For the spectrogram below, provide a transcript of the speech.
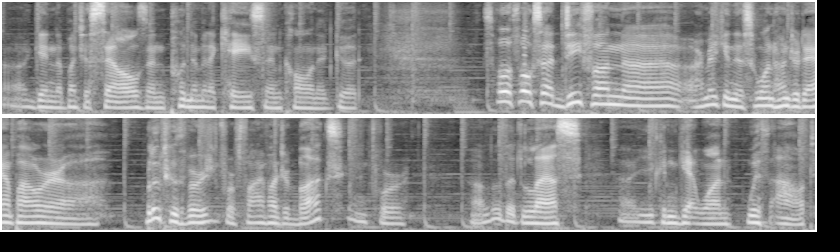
uh, getting a bunch of cells and putting them in a case and calling it good. So the folks at DFUN uh, are making this 100 amp hour uh, Bluetooth version for 500 bucks, and for a little bit less, uh, you can get one without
